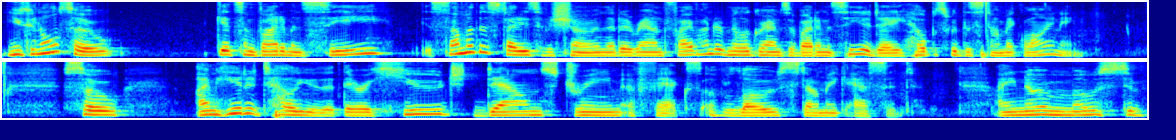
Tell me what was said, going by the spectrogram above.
you can also get some vitamin C. Some of the studies have shown that around 500 milligrams of vitamin C a day helps with the stomach lining. So I'm here to tell you that there are huge downstream effects of low stomach acid. I know most of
